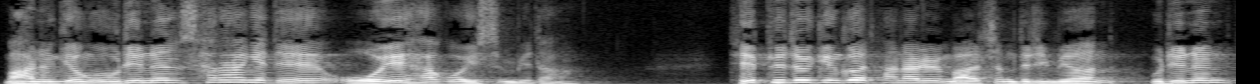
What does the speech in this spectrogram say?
많은 경우 우리는 사랑에 대해 오해하고 있습니다. 대표적인 것 하나를 말씀드리면 우리는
